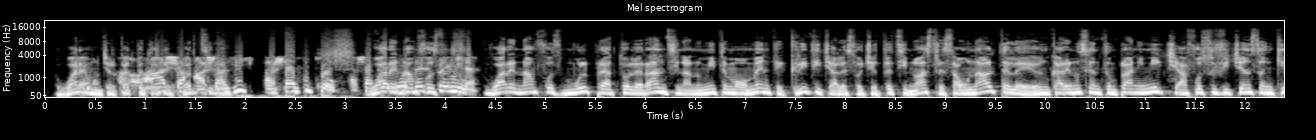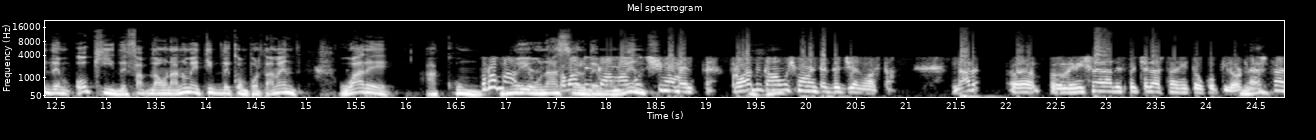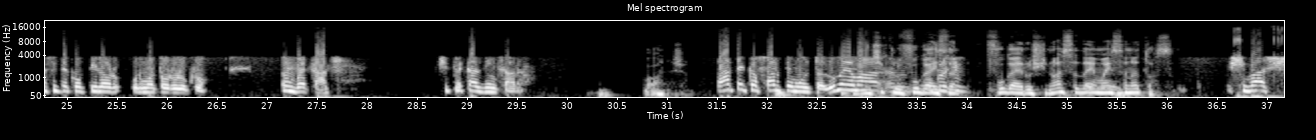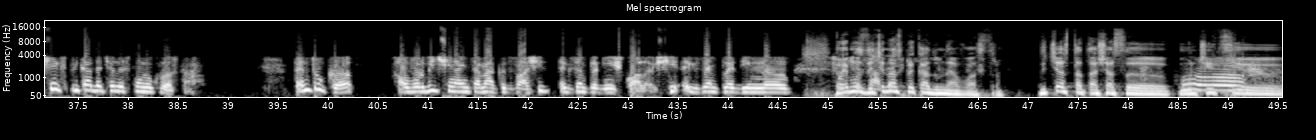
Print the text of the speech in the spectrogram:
Oare am încercat pe toate așa, părțile? Așa zic, așa zic eu. Așa Oare cred eu n-am, despre fost, mine. oare n-am fost mult prea toleranți în anumite momente critice ale societății noastre sau în altele în care nu se întâmpla nimic, ci a fost suficient să închidem ochii, de fapt, la un anume tip de comportament? Oare acum Probabil, nu e un astfel probabil de că moment? am avut și momente. Probabil că am avut și momente de genul ăsta. Dar uh, uh, emisiunea era despre ce le-aș transmite copilor. Da. Le-aș transmite copilor următorul lucru. Învățați și plecați din țară. Bun, așa. Poate că foarte multă lume va... Ciclu fuga, e, inclusiv, să, fuga e rușinoasă, dar e mai sănătoasă. și v-aș și explica de ce le spun lucrul ăsta. Pentru că au vorbit și înaintea mea câțiva și exemple din școală și exemple din uh, Remus, de ce n-ați plecat dumneavoastră? De ce ați stat așa să munciți uh,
